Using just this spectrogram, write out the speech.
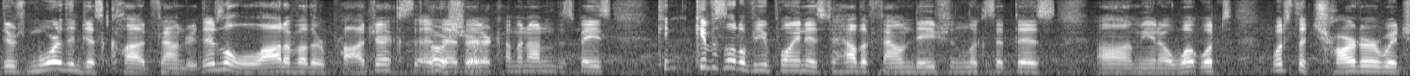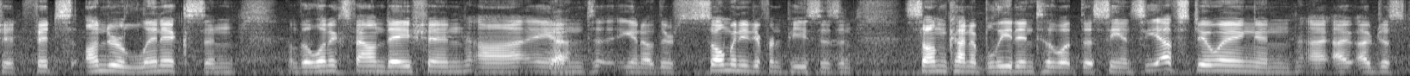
there's more than just Cloud Foundry. There's a lot of other projects that, oh, that, sure. that are coming on the space. Can give us a little viewpoint as to how the foundation looks at this. Um, you know, what, what's what's the charter which it fits under Linux and the Linux Foundation, uh, and yeah. you know, there's so many different pieces, and some kind of bleed into what the CNCF's doing, and I, am just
